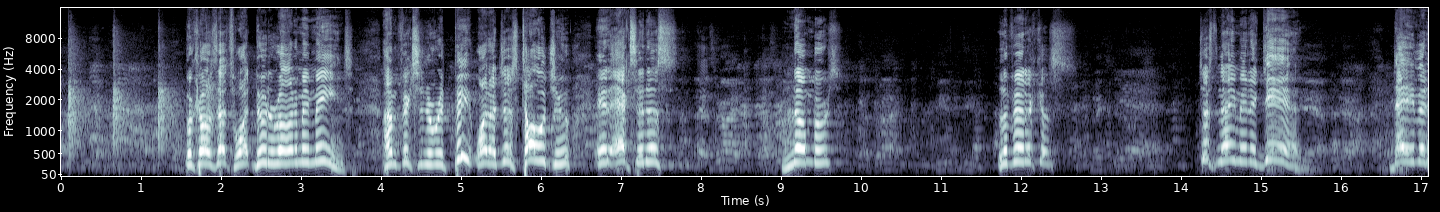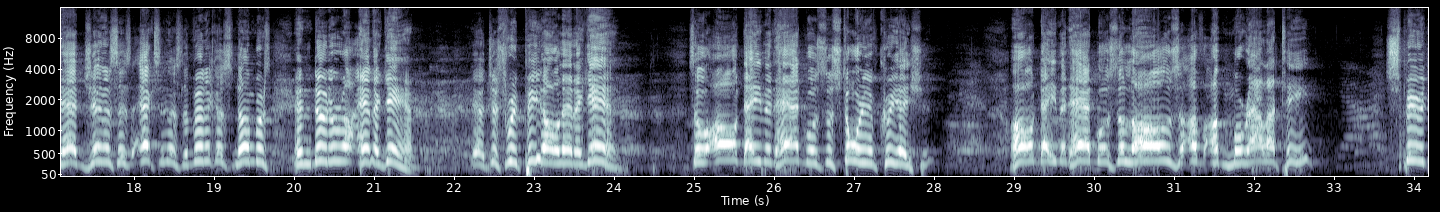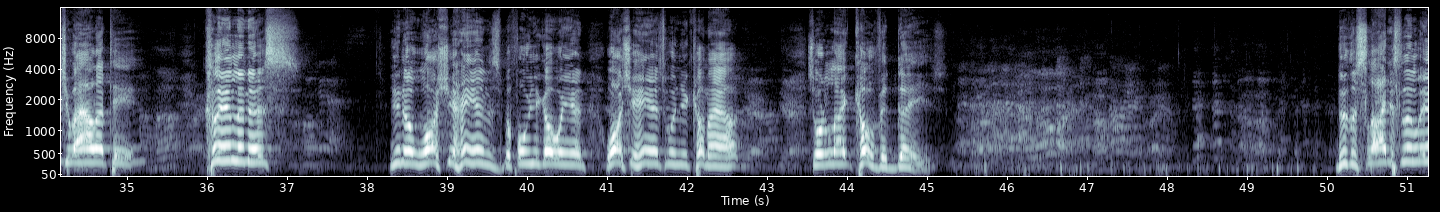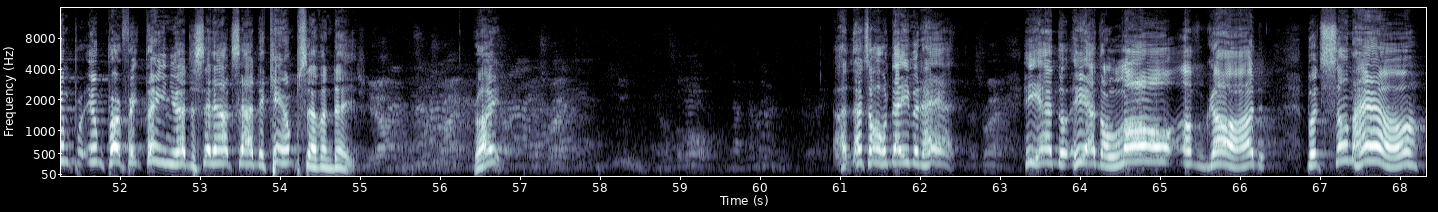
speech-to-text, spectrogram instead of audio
because that's what Deuteronomy means. I'm fixing to repeat what I just told you in Exodus, Numbers, Leviticus. Just name it again. David had Genesis, Exodus, Leviticus, Numbers, and Deuteronomy, and again. Yeah, just repeat all that again. So all David had was the story of creation. All David had was the laws of, of morality, spirituality, cleanliness. You know, wash your hands before you go in, wash your hands when you come out. Sort of like COVID days. do the slightest little imp- imperfect thing, you had to sit outside the camp seven days. Right? That's all David had. He had the he had the law of God, but somehow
